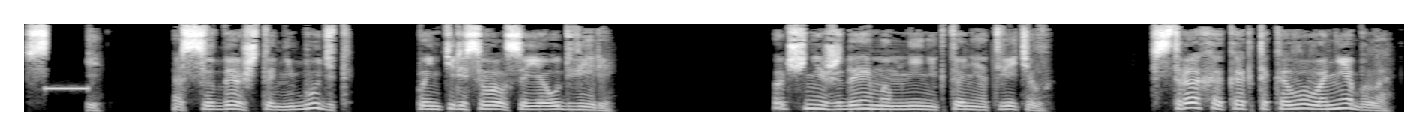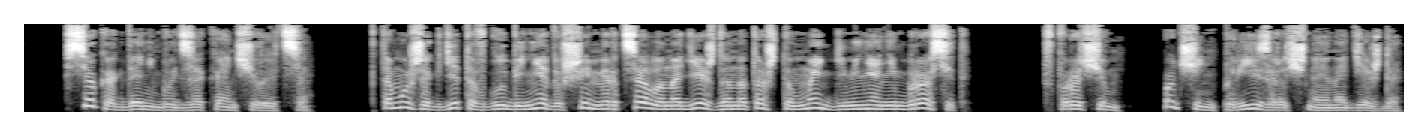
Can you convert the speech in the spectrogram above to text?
«С***ки, а суда что не будет?» — поинтересовался я у двери. Очень ожидаемо мне никто не ответил. Страха как такового не было, все когда-нибудь заканчивается. К тому же где-то в глубине души мерцала надежда на то, что Мэгги меня не бросит. Впрочем, очень призрачная надежда.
